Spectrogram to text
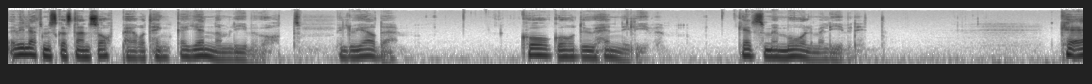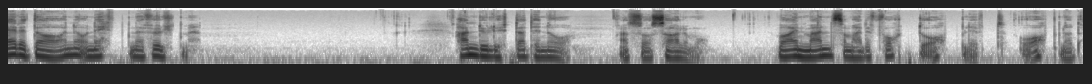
Jeg vil at vi skal stanse opp her og tenke gjennom livet vårt. Vil du gjøre det? Hvor går du hen i livet? Hva er det som er målet med livet ditt? Hva er det dagene og nettene er fulgt med? Han du lytta til nå, altså Salomo, var en mann som hadde fått og opplevd og oppnådd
